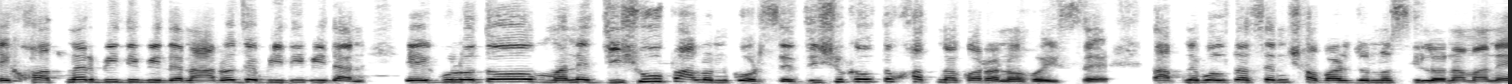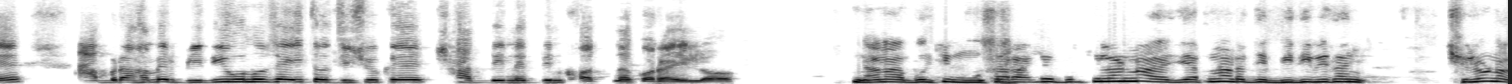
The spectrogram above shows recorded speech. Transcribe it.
এই খতনার বিধিবিধান আরও যে বিধিবিধান এগুলো তো মানে যিশু পালন করছে। যিশুকেও তো খতনা করানো হয়েছে। তা আপনি বলতেছেন সবার জন্য ছিল না মানে আব্রাহামের বিধি অনুযায়ী তো যিশুকে সাত দিনের দিন খতনা করাইলো। না না বলছি মুসার আগে বলছিলেন না যে আপনারা যে বিধিবিধান ছিল না?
